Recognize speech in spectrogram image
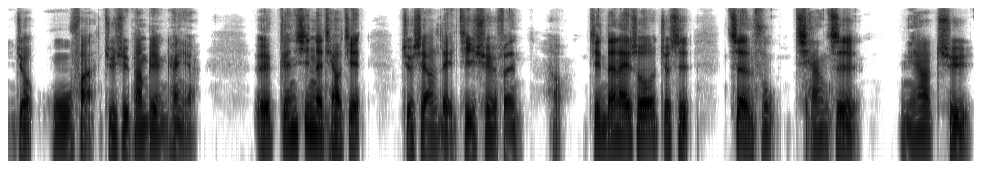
你就无法继续帮别人看牙。而更新的条件就是要累积学分。好，简单来说就是政府强制你要去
